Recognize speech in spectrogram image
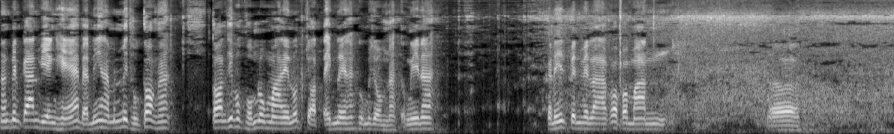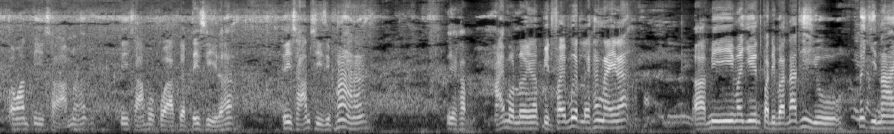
มันเป็นการเบี่ยงแหแบบนี้นะมันไม่ถูกต้องฮะตอนที่พวกผมลงมาในรถจอดเต็มเลยนะคุณผู้ชมนะตรงนี้นะกันนี้เป็นเวลาก็ประมาณเอ่อประมาณตีสามนะฮะตีสามกว่าเกือบตีสี่แล้วฮะตีสามสี่สิบห้านะนี่ครับหายหมดเลยนะปิดไฟมืดเลยข้างในนะอ่ามีมายืนปฏิบัติหน้าที่อยู่ไม่กี่นาย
